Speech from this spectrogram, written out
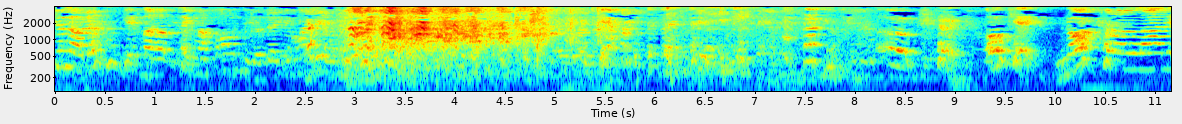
you know, that's what get my, pay my phone bill. They get my Okay, okay. North Carolina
